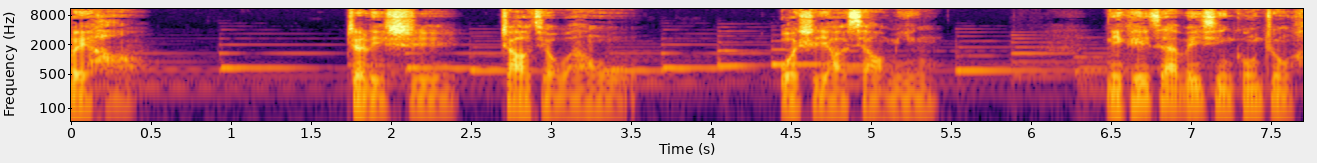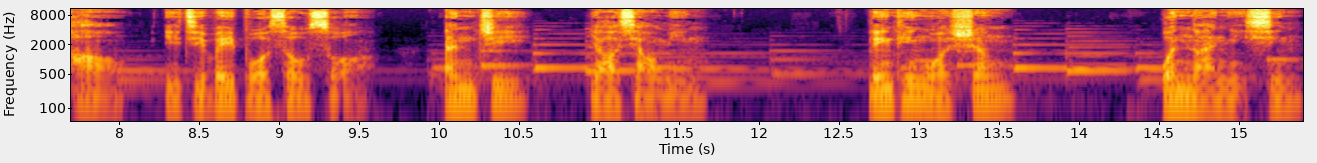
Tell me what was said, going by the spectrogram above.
位好，这里是朝九晚五，我是姚晓明。你可以在微信公众号以及微博搜索 “ng 姚晓明”，聆听我声，温暖你心。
